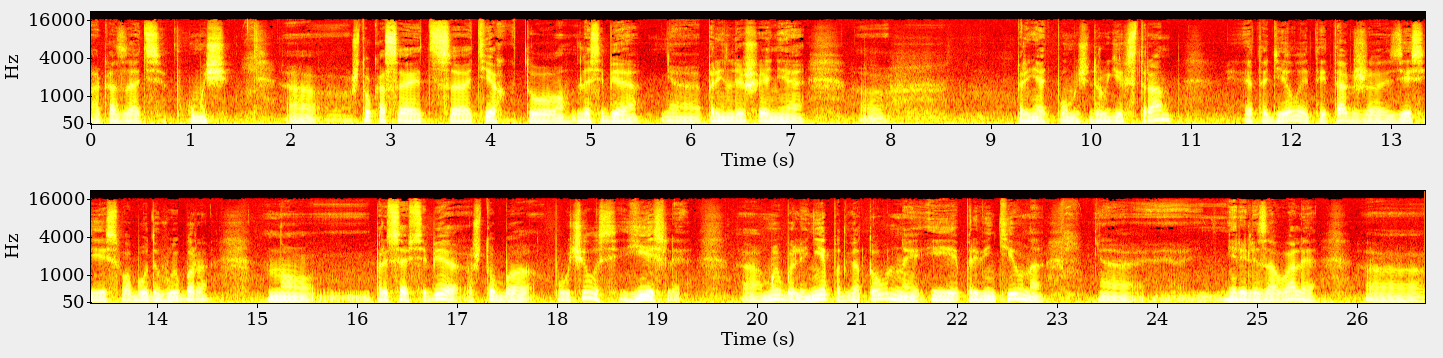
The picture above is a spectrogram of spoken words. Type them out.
оказать помощь. Э, что касается тех, кто для себя э, принял решение принять помощь других стран – это делает, и также здесь есть свобода выбора. Но представь себе, что бы получилось, если э, мы были не подготовлены и превентивно э, не реализовали э,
